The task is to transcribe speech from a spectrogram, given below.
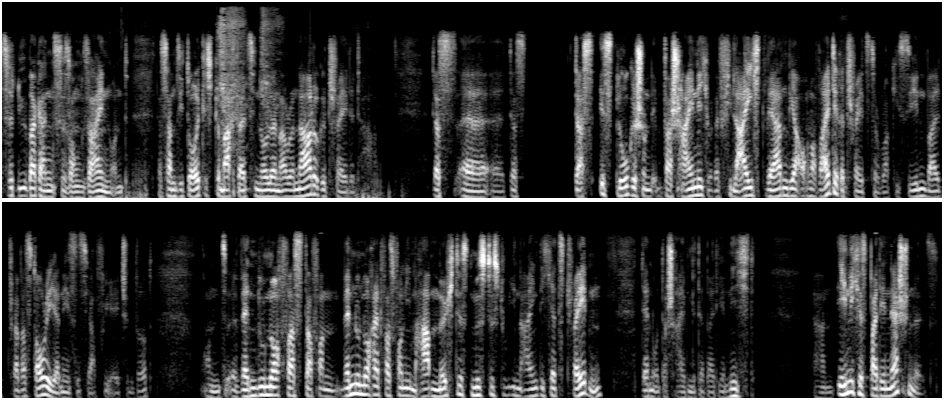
es wird eine Übergangssaison sein und das haben sie deutlich gemacht, als sie Nolan Arenado getradet haben. Das, äh, das, das ist logisch und wahrscheinlich oder vielleicht werden wir auch noch weitere Trades der Rockies sehen, weil Trevor Story ja nächstes Jahr Free Agent wird. Und äh, wenn du noch was davon, wenn du noch etwas von ihm haben möchtest, müsstest du ihn eigentlich jetzt traden, denn unterschreiben wird er bei dir nicht. Ähm, Ähnliches bei den Nationals.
